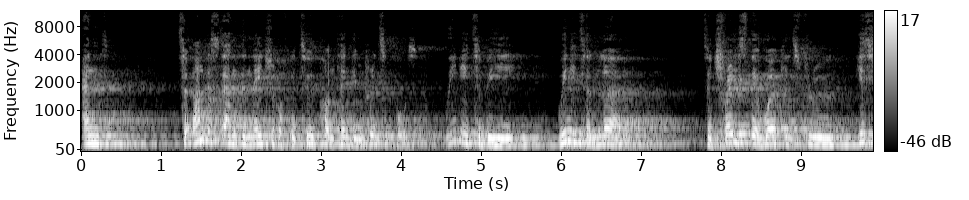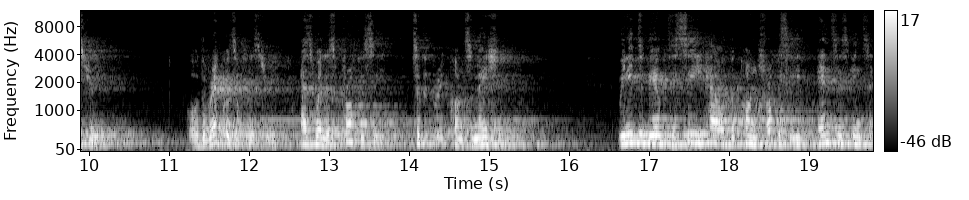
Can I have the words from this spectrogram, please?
And to understand the nature of the two contending principles, we need to be, we need to learn to trace their workings through history, or the records of history, as well as prophecy, to the great consummation. We need to be able to see how the controversy enters into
